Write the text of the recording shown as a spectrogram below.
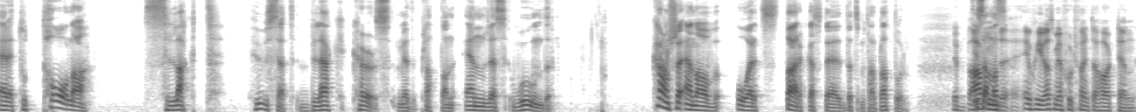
Är det totala slakthuset Black Curse med plattan Endless Wound. Kanske en av årets starkaste dödsmetallplattor. Band, Tillsammans- En skiva som jag fortfarande inte har hört en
